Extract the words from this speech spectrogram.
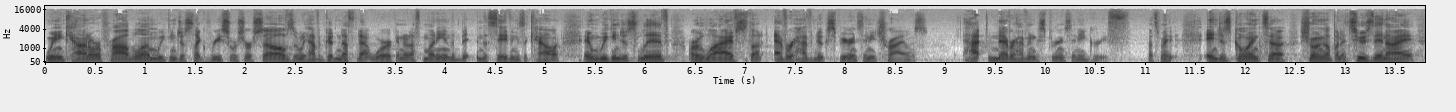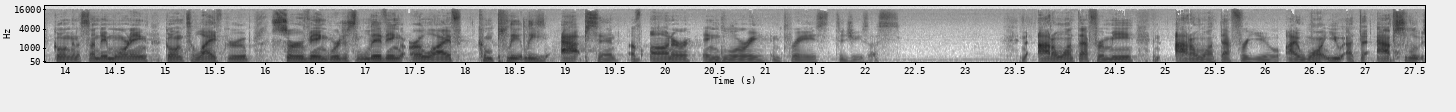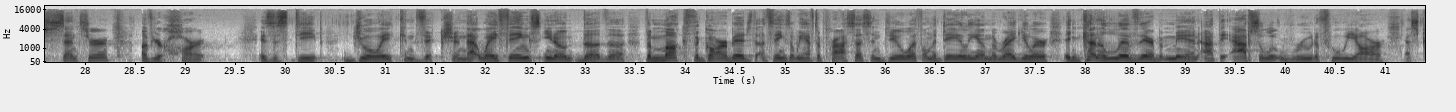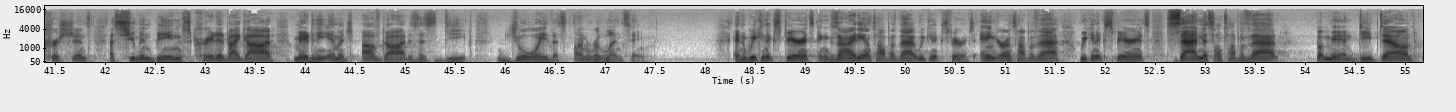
we encounter a problem, we can just like resource ourselves and we have a good enough network and enough money in the, in the savings account, and we can just live our lives without ever having to experience any trials, ha- never having experienced any grief. That's my, and just going to, showing up on a Tuesday night, going on a Sunday morning, going to life group, serving. We're just living our life completely absent of honor and glory and praise to Jesus. And I don't want that for me, and I don't want that for you. I want you at the absolute center of your heart is this deep joy conviction. That way, things, you know, the, the, the muck, the garbage, the things that we have to process and deal with on the daily, on the regular, it can kind of live there. But man, at the absolute root of who we are as Christians, as human beings created by God, made in the image of God, is this deep joy that's unrelenting. And we can experience anxiety on top of that. We can experience anger on top of that. We can experience sadness on top of that. But man, deep down,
